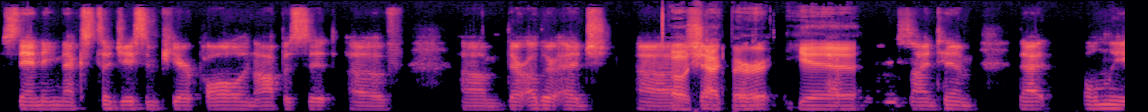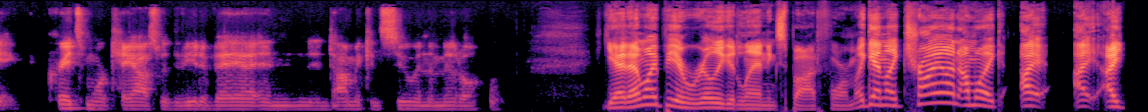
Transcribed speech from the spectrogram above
standing next to Jason Pierre-Paul and opposite of um, their other edge. Uh, oh, Shaq, Shaq Barrett, yeah, signed him. That only creates more chaos with Vita Vea and, and Ndamukong Suh in the middle. Yeah, that might be a really good landing spot for him. Again, like Tryon, I'm like, I, I, I,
